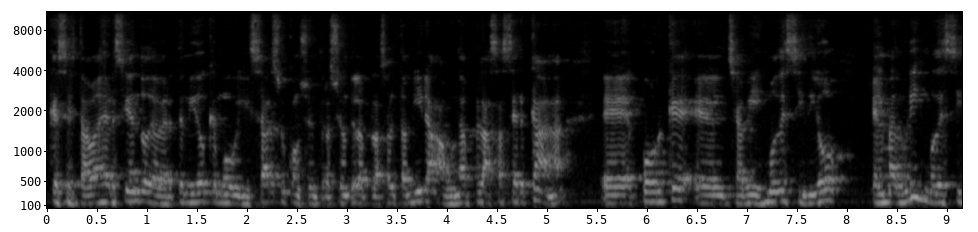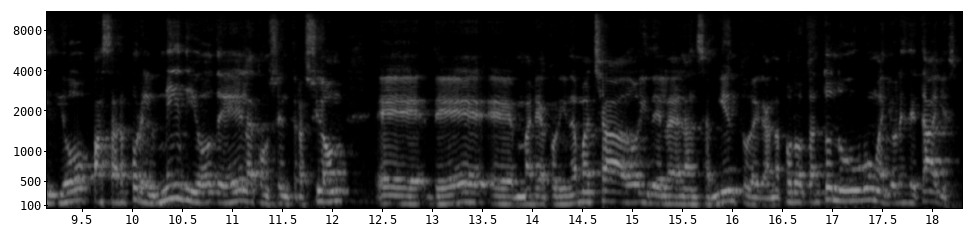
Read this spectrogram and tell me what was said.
que se estaba ejerciendo de haber tenido que movilizar su concentración de la Plaza Altamira a una plaza cercana, eh, porque el chavismo decidió, el madurismo decidió pasar por el medio de la concentración de María Corina Machado y del lanzamiento de Gana. Por lo tanto, no hubo mayores detalles.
